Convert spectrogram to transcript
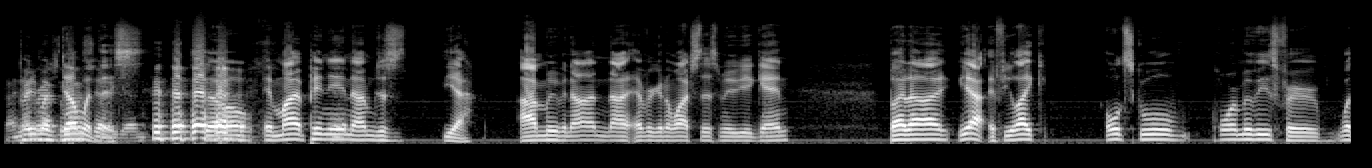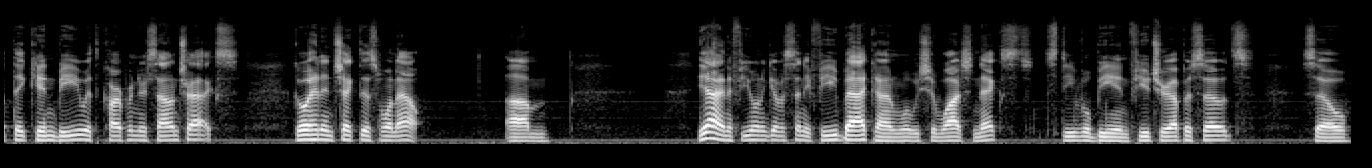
I'm Pretty much done with this. so in my opinion, I'm just yeah, I'm moving on. Not ever gonna watch this movie again. But uh, yeah, if you like old school horror movies for what they can be with Carpenter soundtracks, go ahead and check this one out. Um, yeah, and if you want to give us any feedback on what we should watch next, Steve will be in future episodes. So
